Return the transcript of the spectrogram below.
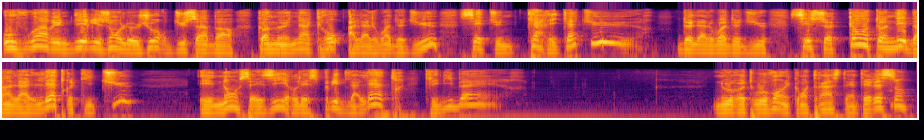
ou voir une guérison le jour du sabbat comme un accroc à la loi de Dieu, c'est une caricature de la loi de Dieu. C'est se cantonner dans la lettre qui tue et non saisir l'esprit de la lettre qui libère nous retrouvons un contraste intéressant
